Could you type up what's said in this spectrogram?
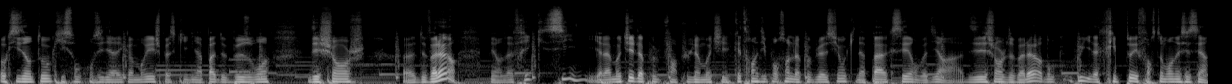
occidentaux qui sont considérés comme riches parce qu'il n'y a pas de besoin d'échange euh, de valeur. Mais en Afrique, si, il y a la moitié de la population, enfin plus de la moitié, 90% de la population qui n'a pas accès, on va dire, à des échanges de valeur. Donc oui, la crypto est fortement nécessaire.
